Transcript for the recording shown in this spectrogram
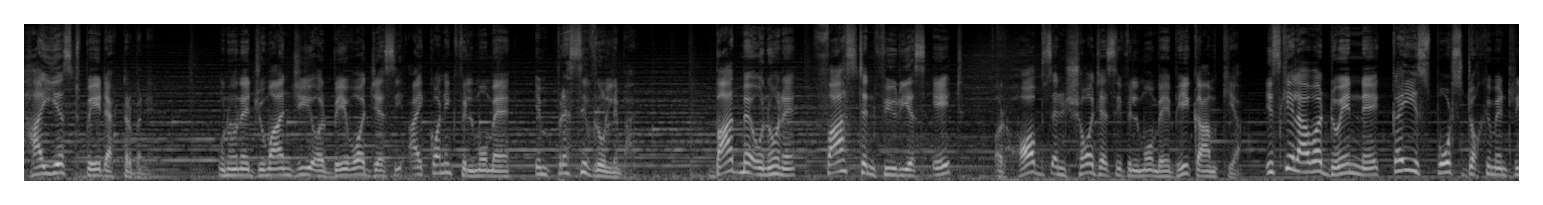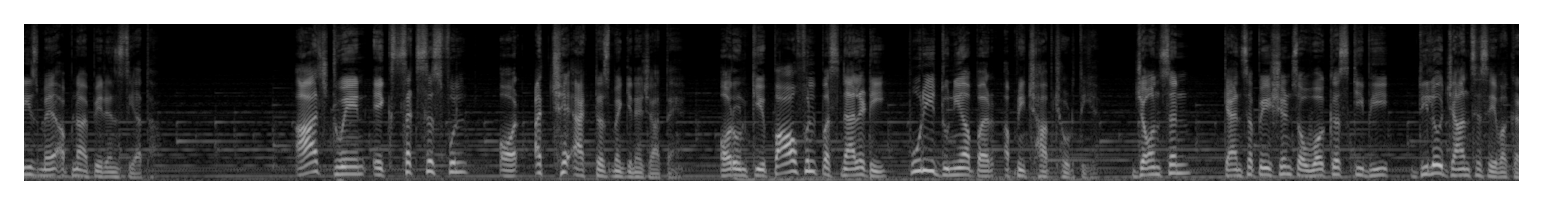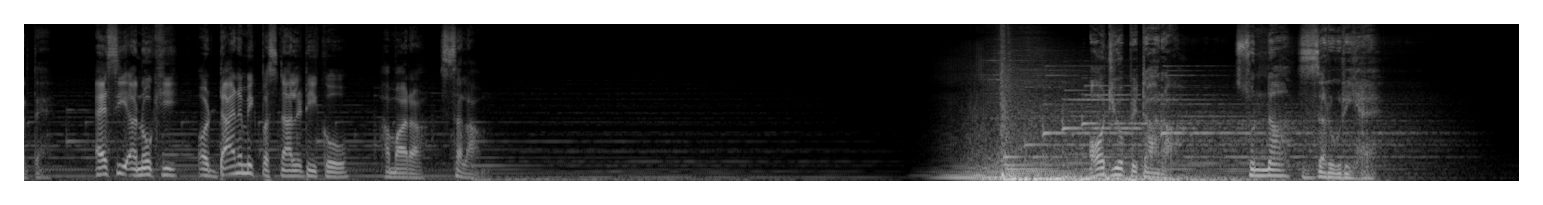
हाईएस्ट पेड एक्टर बने। उन्होंने जुमानजी और बेवॉच जैसी आइकॉनिक फ़िल्मों में इंप्रेसिव रोल निभाए। बाद में उन्होंने फास्ट एंड फ्यूरियस एट और हॉब्स एंड शॉ जैसी फ़िल्मों में भी काम किया। इसके अलावा ड्वेन ने कई स्पोर्ट्स डॉक्यूमेंट्रीज में अपना अपीयरेंस दिया था। आज ड्वेन एक सक्सेसफुल और अच्छे एक्टर्स में गिने जाते हैं। और उनकी पावरफुल पर्सनैलिटी पूरी दुनिया पर अपनी छाप छोड़ती है। जॉनसन कैंसर पेशेंट्स और वर्कर्स की भी दिलो जान से सेवा करते हैं। ऐसी अनोखी और डायनेमिक पर्सनैलिटी को हमारा सलाम। ऑडियो पिटारा सुनना ज़रूरी है।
